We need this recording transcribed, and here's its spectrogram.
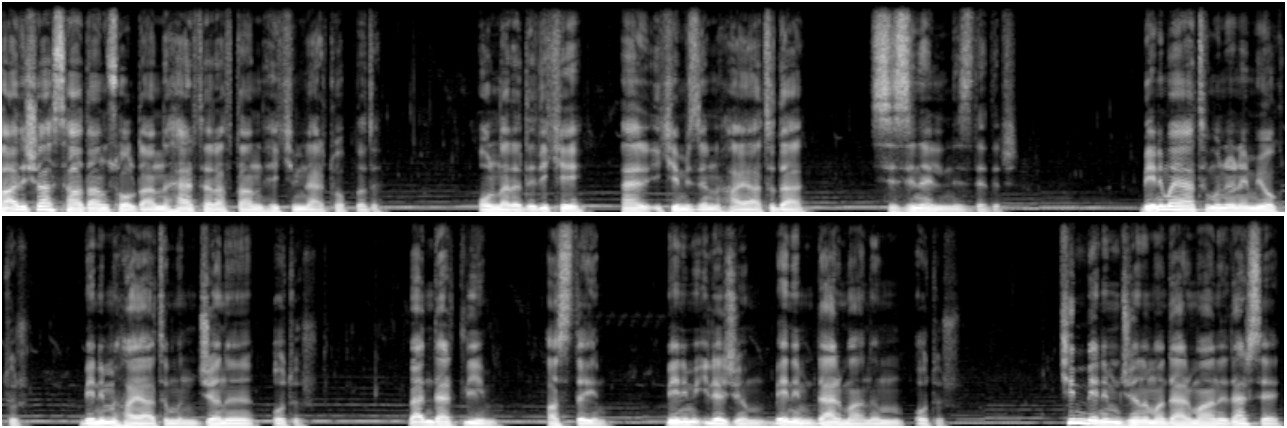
Padişah sağdan soldan her taraftan hekimler topladı. Onlara dedi ki, her ikimizin hayatı da sizin elinizdedir. Benim hayatımın önemi yoktur. Benim hayatımın canı odur. Ben dertliyim, hastayım. Benim ilacım, benim dermanım odur. Kim benim canıma derman ederse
